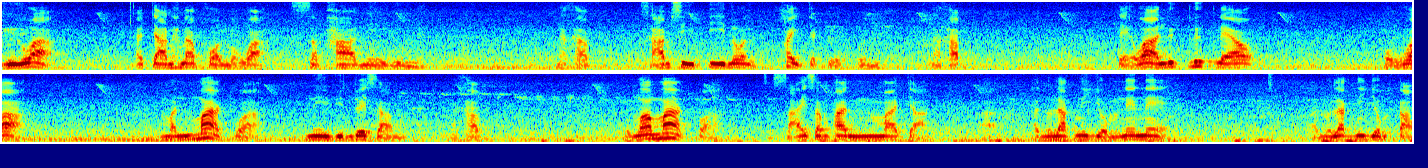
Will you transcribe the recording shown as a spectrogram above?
หรือว่าอาจารย์ธนพรบอกว่าสภาเนวินเนี่ยนะครับสามสี่ปีโน่นค่อยจะเกิดผล นะครับ แต่ว่าลึกๆแล้ว ผมว่ามันมากกว่าเนวินด้วยซ้ำนะครับ ผมว่ามากกว่าสายสัมพันธ์มาจากอ่าอนุรักษ์นิยมแน่ๆ อนุรักษ์นิยมเก่า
